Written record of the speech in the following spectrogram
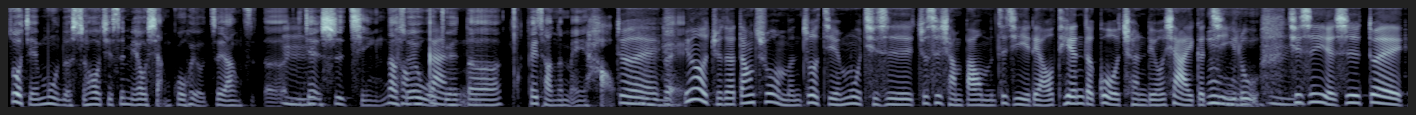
做节目的时候，其实没有想过会有这样子的一件事情，嗯、那所以我觉得非常的美好。对，因为我觉得当初我们做节目，其实就是想把我们自己聊天的过程留下一个记录，嗯嗯、其实也是对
